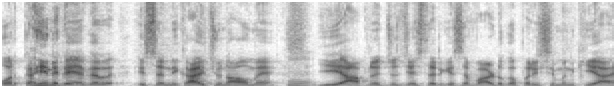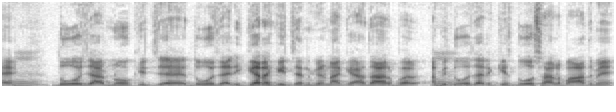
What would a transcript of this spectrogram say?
और कहीं ना कहीं अगर इस निकाय चुनाव में ये आपने जो जिस तरीके से वार्डों का परिसीमन किया है 2009 की ज- 2011 की जनगणना के आधार पर अभी 2021 दो साल बाद में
